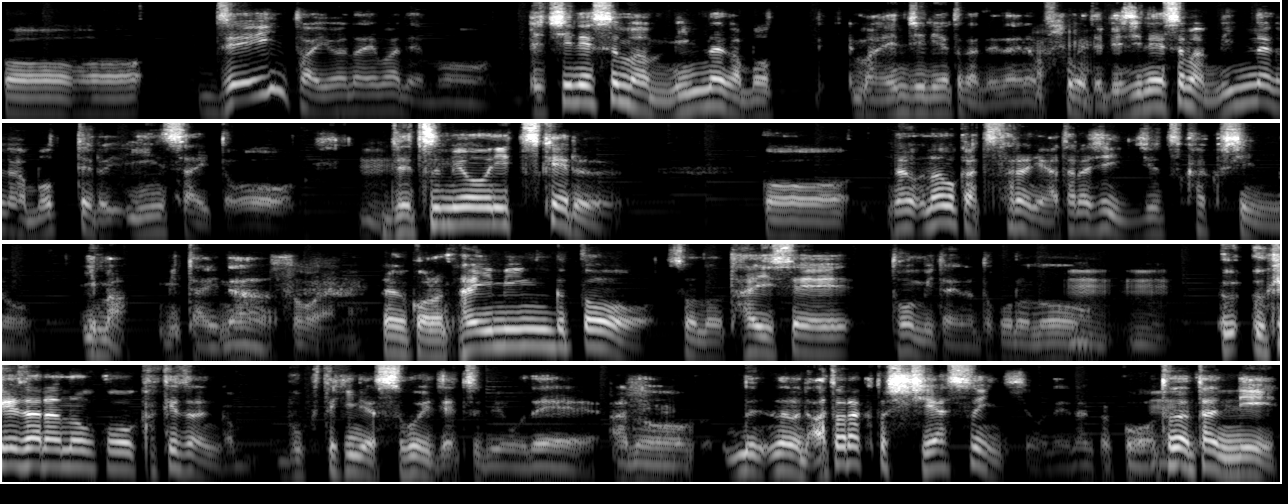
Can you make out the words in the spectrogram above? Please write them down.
こう全員とは言わないまでもビジネスマンみんなが持って、まあ、エンジニアとかデザイナーも含めてビジネスマンみんなが持ってるインサイトをうん。絶妙につけるこうななおかつさらに新しい技術革新の今みたいなそうやね。なんかこのタイミングとその体制とみたいなところの、うんうん。う受け皿のこう掛け算が僕的にはすごい絶妙で、あの、ななのでアトラクトしやすいんですよね。なんかこう、うんただ単に、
